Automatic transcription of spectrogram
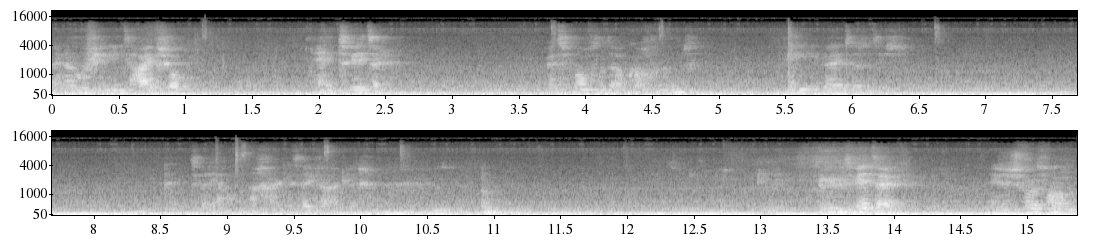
En dan hoef je niet Hives op. En Twitter. werd vanochtend ook al genoemd. Wie weet wat het is? Oké, twee handen, dan ga ik het even uitleggen. Twitter is een soort van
